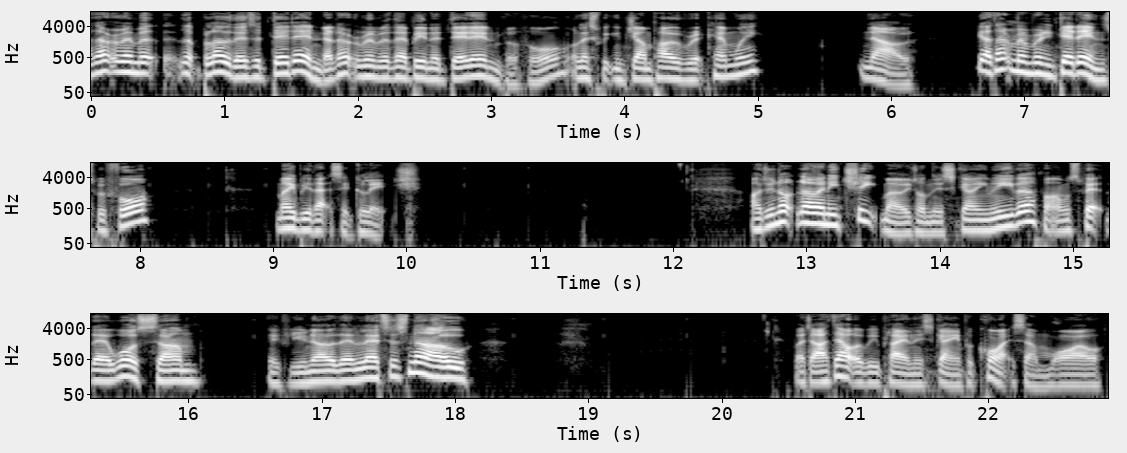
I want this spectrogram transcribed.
I don't remember that below there's a dead end. I don't remember there being a dead end before, unless we can jump over it, can we? No. Yeah, I don't remember any dead ends before. Maybe that's a glitch. I do not know any cheat modes on this game either, but I expect there was some. If you know, then let us know. But I doubt we'll be playing this game for quite some while,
